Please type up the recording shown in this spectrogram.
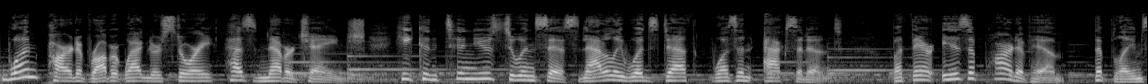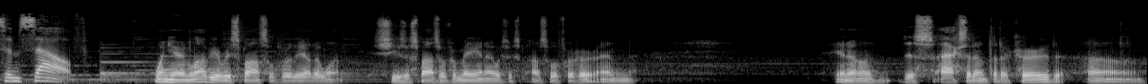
One part of Robert Wagner's story has never changed. He continues to insist Natalie Wood's death was an accident. But there is a part of him that blames himself. When you're in love, you're responsible for the other one. She's responsible for me, and I was responsible for her. And, you know, this accident that occurred, um,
